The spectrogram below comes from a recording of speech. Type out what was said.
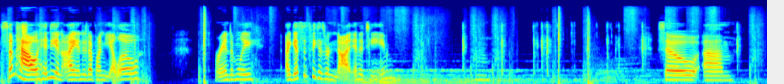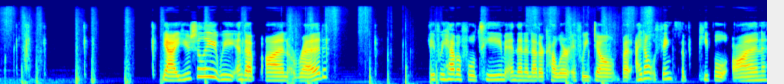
somehow Hindie and I ended up on yellow randomly. I guess it's because we're not in a team. So, um, yeah, usually we end up on red if we have a full team and then another color if we don't. But I don't think the people on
